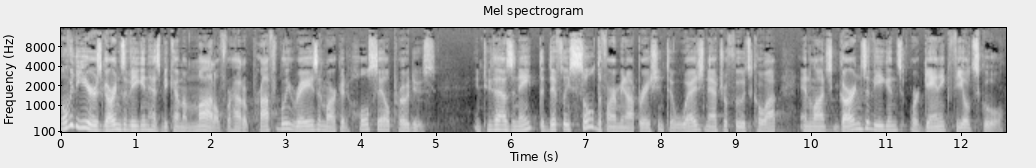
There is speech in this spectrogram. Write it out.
Over the years, Gardens of Eagan has become a model for how to profitably raise and market wholesale produce. In 2008, the Diffleys sold the farming operation to Wedge Natural Foods Co-op and launched Gardens of Eagan's Organic Field School.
